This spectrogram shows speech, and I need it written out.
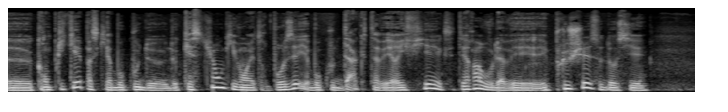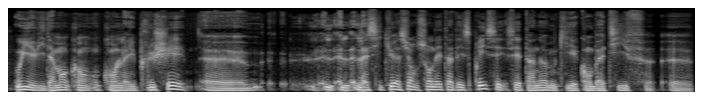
euh, compliqué parce qu'il y a beaucoup de, de, questions qui vont être posées, il y a beaucoup d'actes à vérifier, etc. Vous l'avez épluché ce dossier. Oui, évidemment, qu'on l'a épluché, euh, la situation, son état d'esprit, c'est un homme qui est combatif, euh,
